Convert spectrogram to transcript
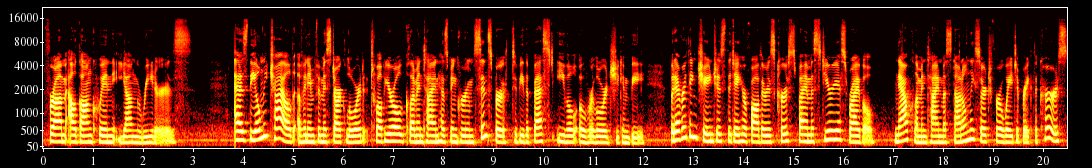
from Algonquin Young Readers. As the only child of an infamous Dark Lord, 12 year old Clementine has been groomed since birth to be the best evil overlord she can be. But everything changes the day her father is cursed by a mysterious rival. Now Clementine must not only search for a way to break the curse,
